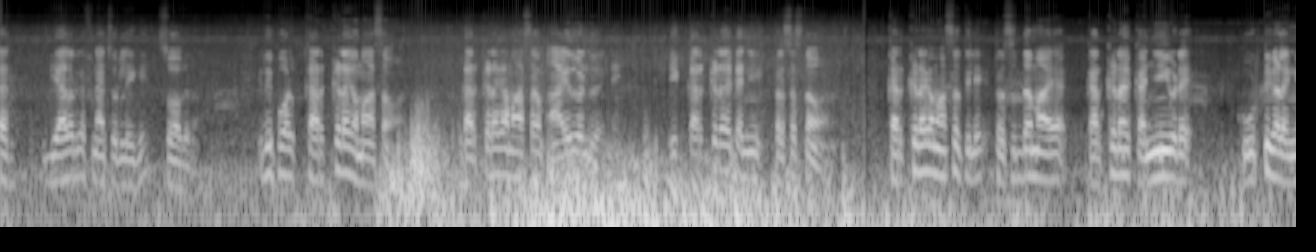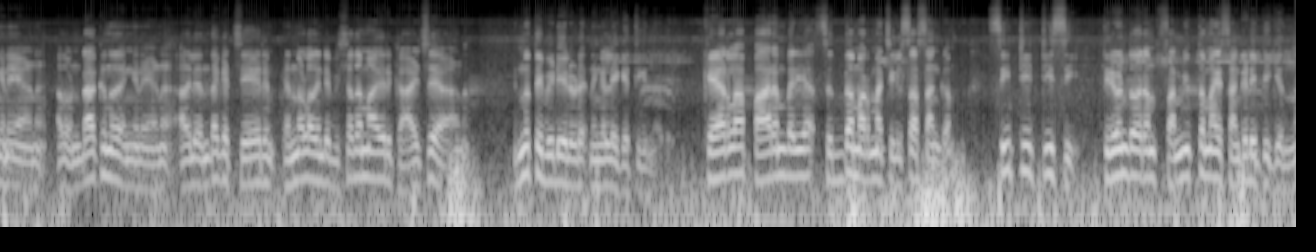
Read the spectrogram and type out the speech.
നമസ്കാരം ഗ്യാലറി ഓഫ് നാച്ചുറലിലേക്ക് സ്വാഗതം. ഇതിപ്പോൾ കർക്കിടക മാസമാണ്. കർക്കിടക മാസം ആയതുകൊണ്ട് തന്നെ ഈ കർക്കിടക കഞ്ഞി പ്രശസ്തമാണ്. കർക്കിടക മാസത്തിലെ പ്രസിദ്ധമായ കർക്കിടക കഞ്ഞിയുടെ കൂട്ടുകൾ എങ്ങനെയാണ് അത് ഉണ്ടാക്കുന്നത് എങ്ങനെയാണ് അതിൽ എന്തൊക്കെ ചേരും എന്നുള്ളതിന്റെ വിശദമായൊരു കാഴ്ചയാണ് ഇന്നത്തെ വീഡിയോയിലൂടെ നിങ്ങളിലേക്ക് എത്തിക്കുന്നത്. കേരള പാരമ്പര്യ സിദ്ധമർമ്മ ചികിത്സാ സംഘം C T T C Thiruvananthapuram സംയുക്തമായി സംഘടിപ്പിക്കുന്ന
